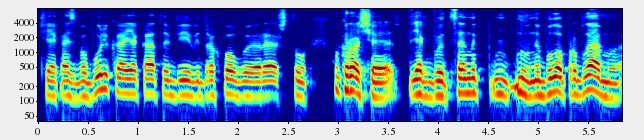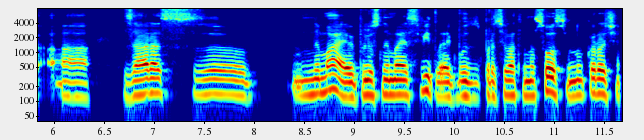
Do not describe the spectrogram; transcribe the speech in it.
чи якась бабулька, яка тобі відраховує решту. Ну, коротше, якби це не, ну, не було проблемою. А зараз е, немає, плюс немає світла, як будуть працювати насоси. Ну, коротше,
